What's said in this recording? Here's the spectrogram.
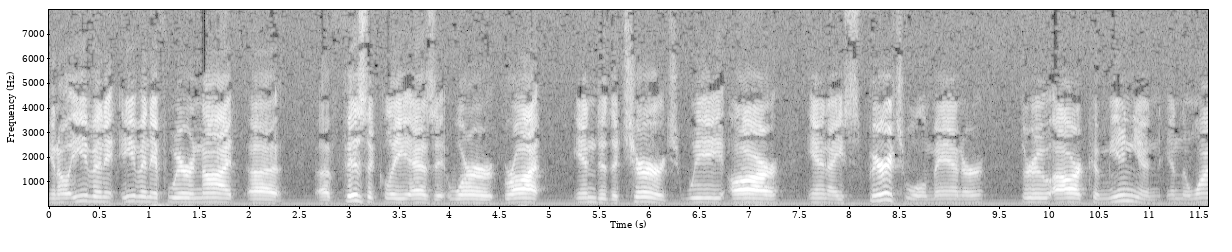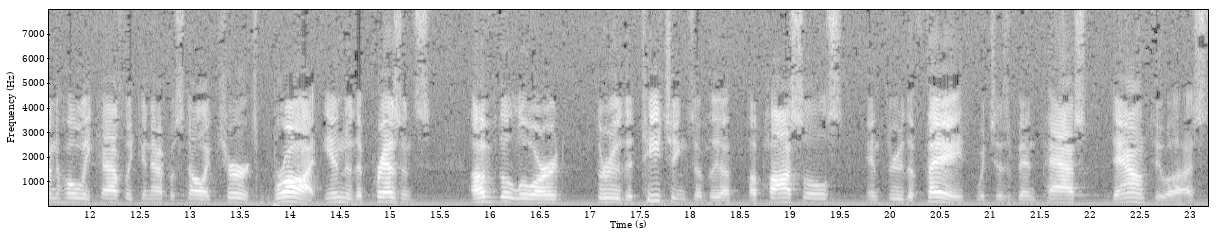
You know, even even if we're not uh, uh, physically, as it were, brought into the church, we are in a spiritual manner through our communion in the one holy Catholic and Apostolic Church, brought into the presence of the Lord through the teachings of the apostles and through the faith which has been passed down to us.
